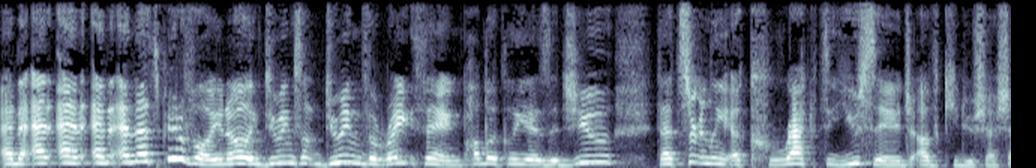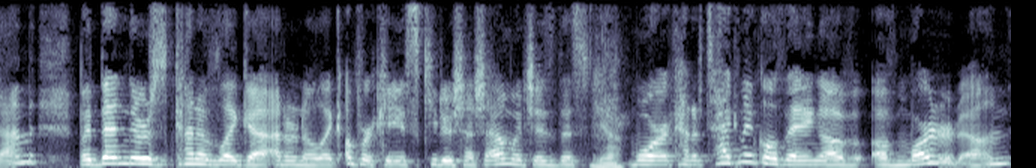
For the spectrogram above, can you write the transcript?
and and and and, and that's beautiful, you know, like doing some doing the right thing publicly as a Jew. That's certainly a correct usage of kiddush Hashem. But then there's kind of like a I don't know like uppercase kiddush Hashem, which is this Yeah. more kind of technical thing of of martyrdom,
